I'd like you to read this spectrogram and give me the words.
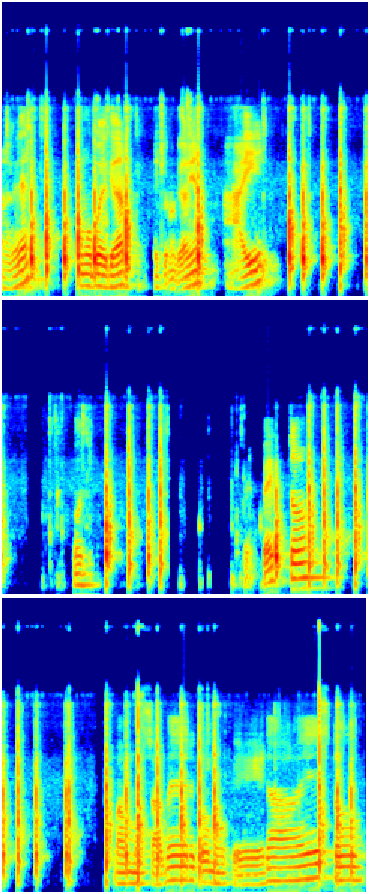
A ver, ¿cómo puede quedar? Esto no queda bien. Ahí. Perfecto. Vamos a ver cómo queda esto.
